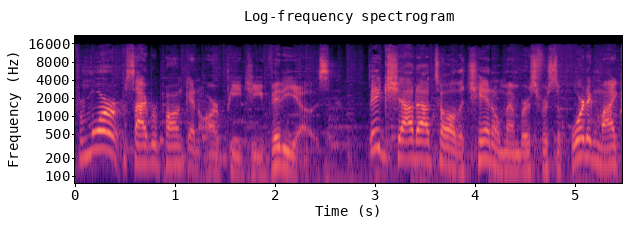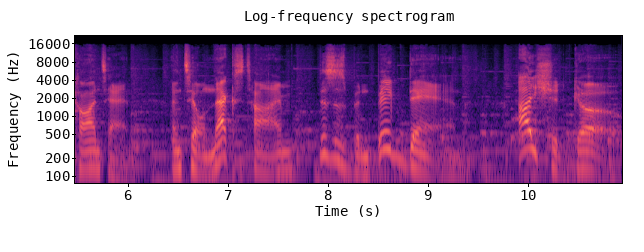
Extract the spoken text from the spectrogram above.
for more Cyberpunk and RPG videos. Big shout out to all the channel members for supporting my content. Until next time, this has been Big Dan. I should go.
